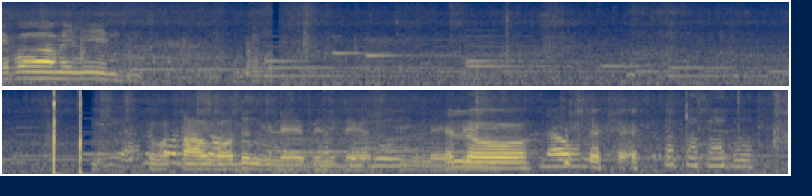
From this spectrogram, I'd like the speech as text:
Sige po, Mami Lynn. Tumatawag ako dun 11.30. 11. Hello.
